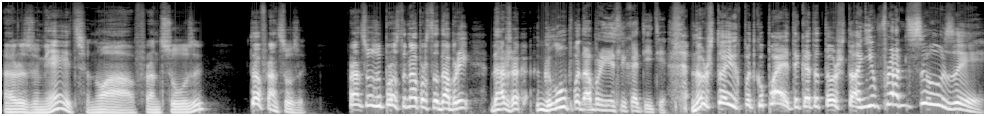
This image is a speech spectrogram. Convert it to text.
Разумеется, ну а французы? Кто французы? Французы просто-напросто добры, даже глупо добры, если хотите. Но что их подкупает, так это то, что они французы.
